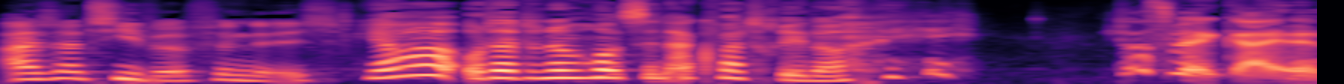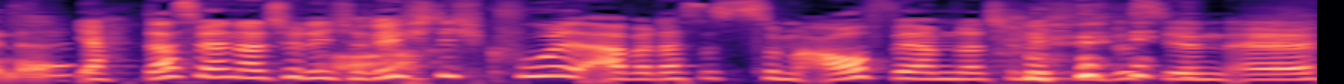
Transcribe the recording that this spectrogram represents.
Alternative, finde ich. Ja, oder du holst den Aquatrainer. das wäre geil, ne? Ja, das wäre natürlich richtig cool, aber das ist zum Aufwärmen natürlich ein bisschen äh,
